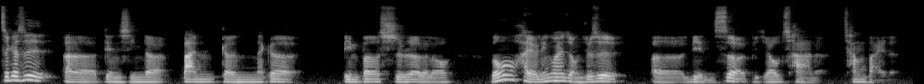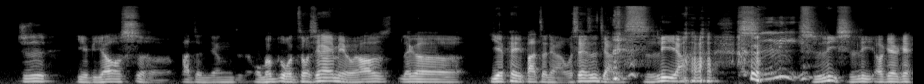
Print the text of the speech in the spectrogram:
这个是呃典型的斑跟那个冰波湿热的咯，然后还有另外一种就是呃脸色比较差的苍白的，就是也比较适合八针这样子的。我们我我现在没有要那个耶配八针啊，我现在是讲实力啊，实力，实 力实力。OK OK，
